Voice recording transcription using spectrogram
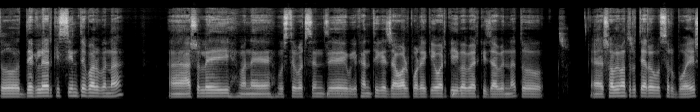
তো দেখলে আর কি চিনতে পারবে না। আসলেই মানে বুঝতে পারছেন যে এখান থেকে যাওয়ার পরে কেউ আর কি এইভাবে আর কি যাবেন না। তো আহ, সবেমাত্র তেরো বছর বয়স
